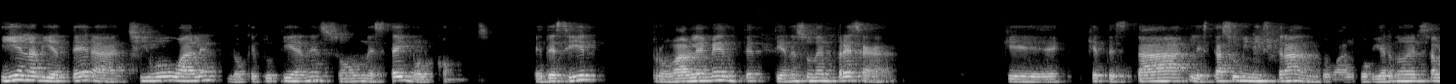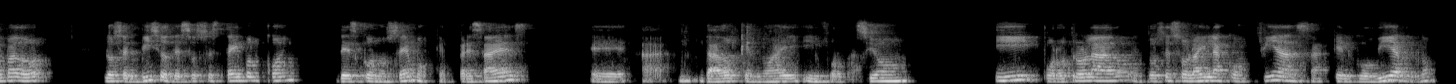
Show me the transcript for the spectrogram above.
Y en la billetera Chivo Wallet lo que tú tienes son stablecoins. Es decir, probablemente tienes una empresa que, que te está, le está suministrando al gobierno de El Salvador los servicios de esos stablecoins. Desconocemos qué empresa es, eh, dado que no hay información. Y por otro lado, entonces solo hay la confianza que el gobierno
